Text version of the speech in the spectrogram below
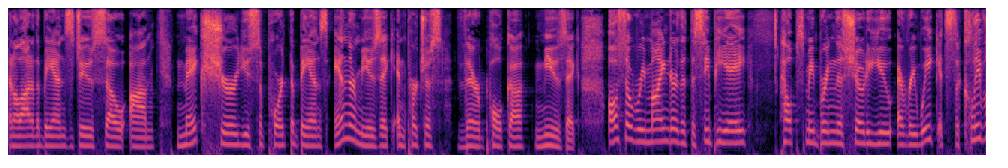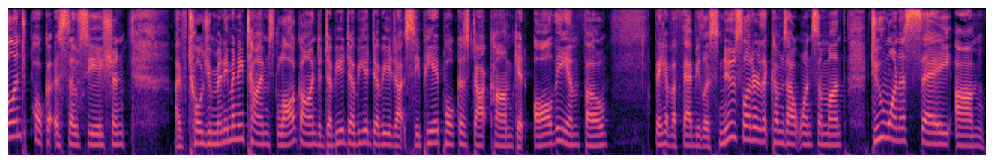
and a lot of the bands do. So um, make sure you support the bands and their music and purchase their polka music. Also, reminder that the CPA helps me bring this show to you every week. It's the Cleveland Polka Association. I've told you many, many times, log on to www.cpapolkas.com, get all the info. They have a fabulous newsletter that comes out once a month. Do want to say, um,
